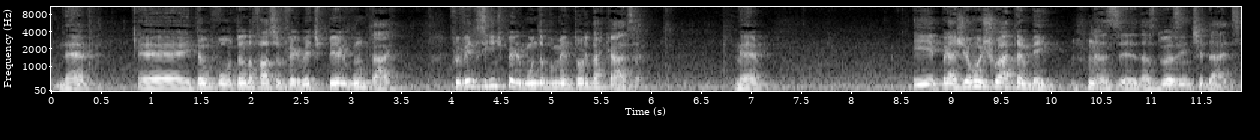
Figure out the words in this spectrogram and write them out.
Né? É, então, voltando a falar sobre o verbete perguntar, foi feita a seguinte pergunta para o mentor da casa, né? E para Jehoshua também, nas, nas duas entidades.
